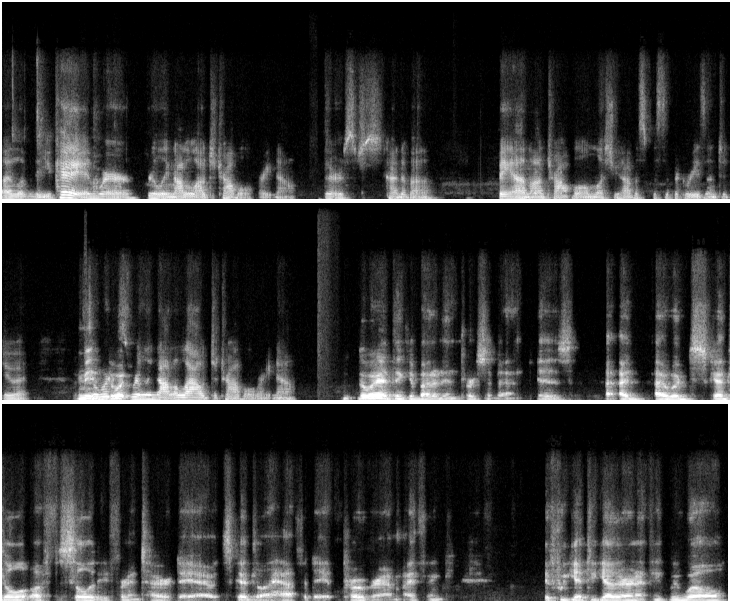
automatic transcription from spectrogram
I live in the UK and we're really not allowed to travel right now. There's just kind of a ban on travel unless you have a specific reason to do it. I mean, so we're just really not allowed to travel right now the way I think about an in-person event is I, I would schedule a facility for an entire day. I would schedule a half a day of program. I think if we get together, and I think we will,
